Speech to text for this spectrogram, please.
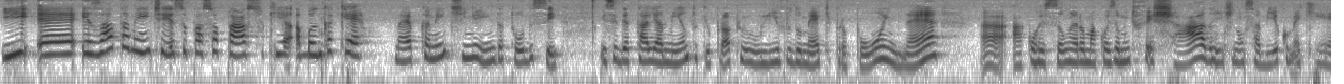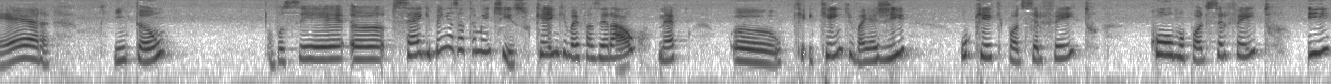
e é exatamente esse o passo a passo que a banca quer. Na época nem tinha ainda todo esse, esse detalhamento que o próprio livro do MEC propõe, né? A, a correção era uma coisa muito fechada, a gente não sabia como é que era. Então, você uh, segue bem exatamente isso. Quem que vai fazer algo, né? Uh, que, quem que vai agir, o que que pode ser feito, como pode ser feito e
